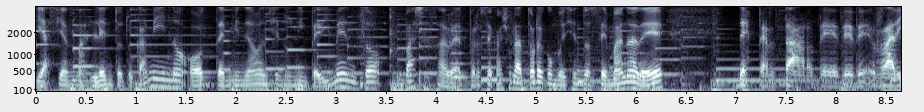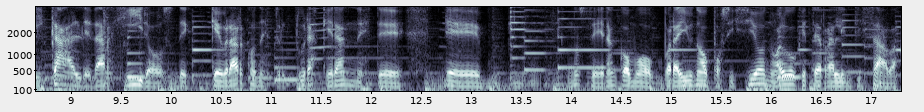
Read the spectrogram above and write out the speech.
y hacían más lento tu camino o terminaban siendo un impedimento. Vaya a saber, pero se cayó la torre como diciendo semana de despertar, de, radical, de dar giros, de quebrar con estructuras que eran, este, eh, no sé, eran como por ahí una oposición o algo que te ralentizaba.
